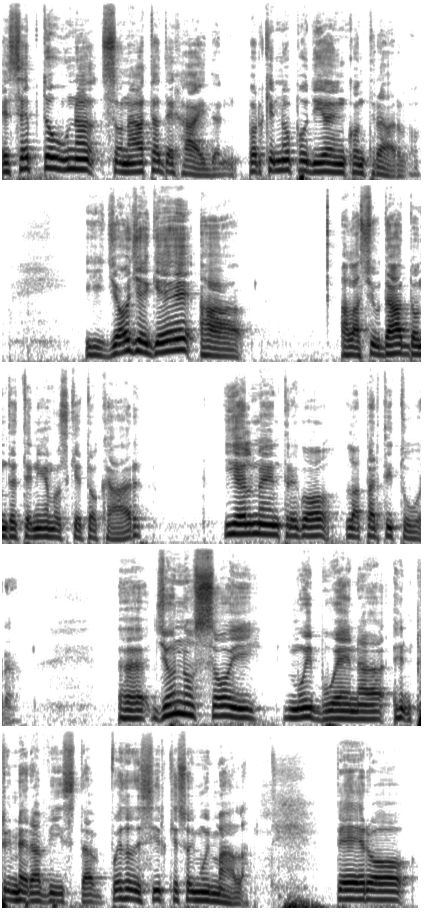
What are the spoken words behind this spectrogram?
excepto una sonata de Haydn, porque no podía encontrarlo. Y yo llegué a, a la ciudad donde teníamos que tocar y él me entregó la partitura. Eh, yo no soy muy buena en primera vista, puedo decir que soy muy mala, pero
